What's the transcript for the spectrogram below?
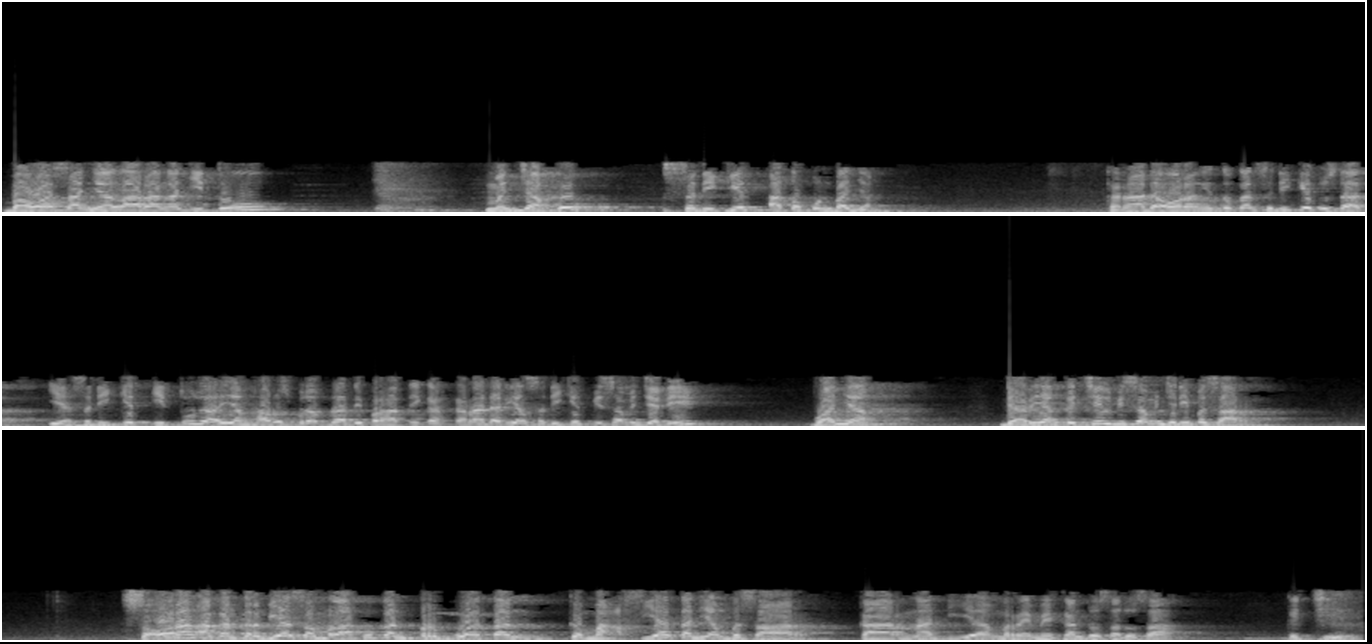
bahwasanya larangan itu mencakup sedikit ataupun banyak karena ada orang itu kan sedikit Ustadz. Ya sedikit itulah yang harus benar-benar diperhatikan. Karena dari yang sedikit bisa menjadi banyak. Dari yang kecil bisa menjadi besar. Seorang akan terbiasa melakukan perbuatan kemaksiatan yang besar. Karena dia meremehkan dosa-dosa kecil.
